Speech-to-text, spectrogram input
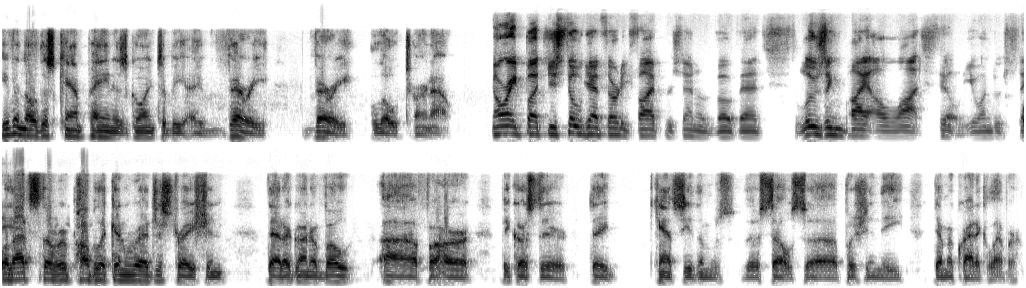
even though this campaign is going to be a very very low turnout. All right but you still get 35% of the vote. That's losing by a lot still. You understand. Well that's the republican registration that are going to vote uh, for her because they're they can't see them, themselves uh, pushing the democratic lever.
